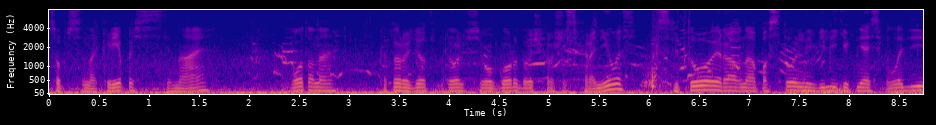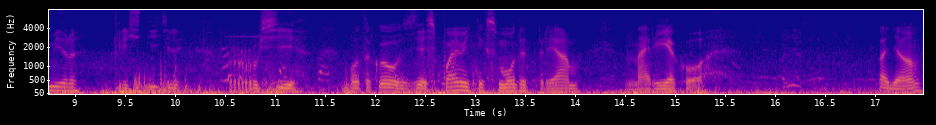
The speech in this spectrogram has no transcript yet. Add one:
собственно, крепость стена. Вот она, которая идет вдоль всего города, очень хорошо сохранилась. Святой, равноапостольный великий князь Владимир, креститель Руси. Вот такой вот здесь памятник смотрит прям на реку. Пойдем.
